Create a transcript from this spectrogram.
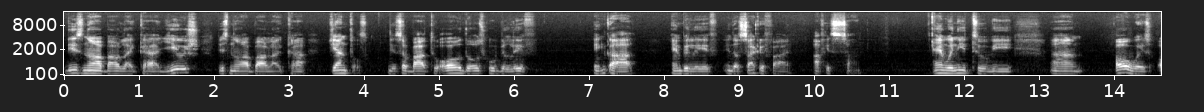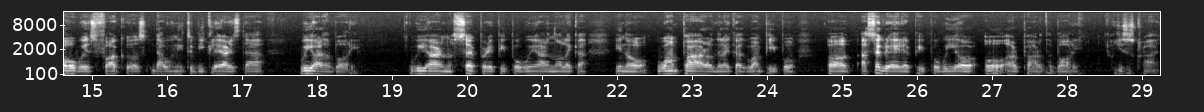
This is not about like uh, Jewish, this is not about like uh, Gentiles. This is about to all those who believe in God and believe in the sacrifice of his son. And we need to be um, always, always focused that we need to be clear is that we are the body. We are not separate people. We are not like a, you know, one part of the, like a one people or a segregated people. We are all are part of the body of Jesus Christ.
